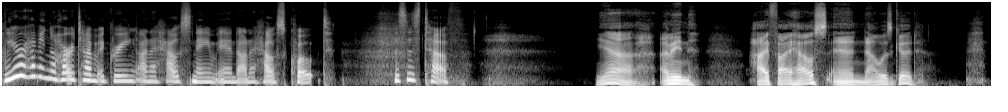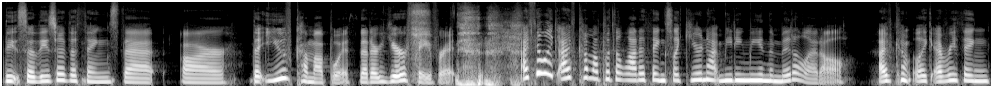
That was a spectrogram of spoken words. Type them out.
we are having a hard time agreeing on a house name and on a house quote. This is tough. Yeah, I mean, hi-fi house and now is good. The, so these are the things that are that you've come up with that are your favorite. I feel like I've come up with a lot of things like you're not meeting me in the middle at all. I've come like everything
